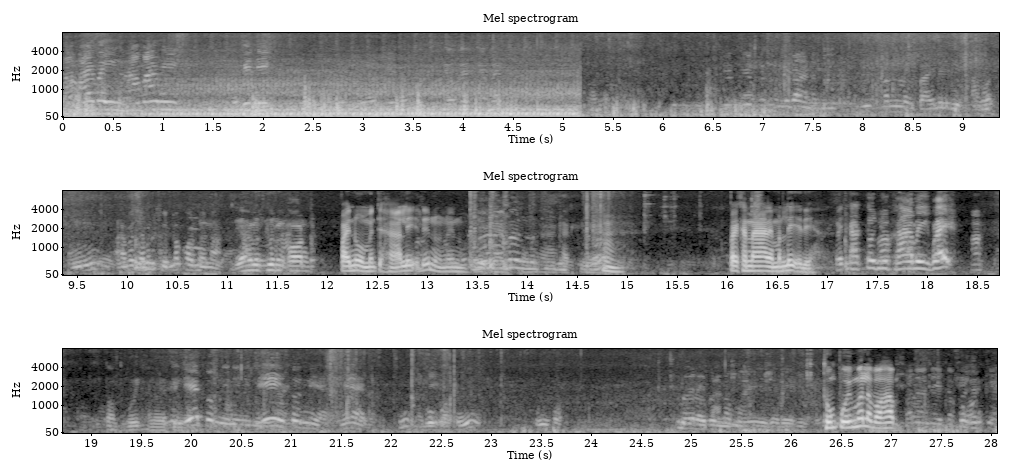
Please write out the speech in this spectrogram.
หาไม้มาอีกหาไม้มาอีกบินอีก เดี๋ยวให้มันขึ้นมาก่อนไปนู่นมันจะหาเละด้วยหนูนนอืมไปคณะเนี่ยมันเละดิไปตัดต้นยูคามาอีกไปต้นปุ้ยขนาดนี้ต้นนี้นี่ต้นเนี่ยเนี่ยหูหูหูหูเบอร์อะไรเบอร์ถุงปุ๋ยหมื่อไรบอกครับช่วยกันเก็บ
